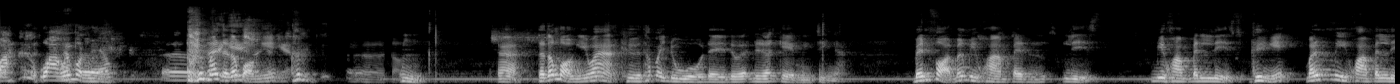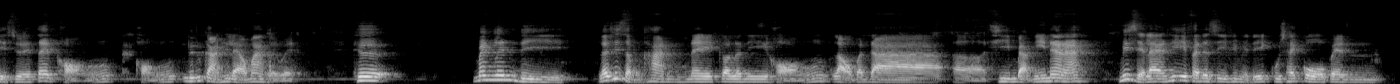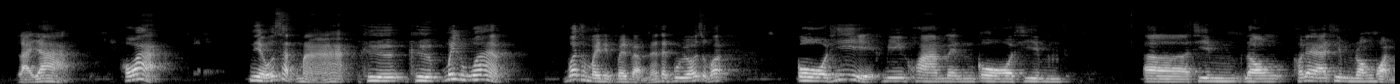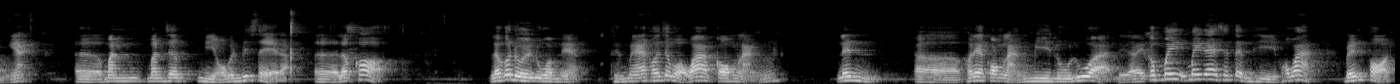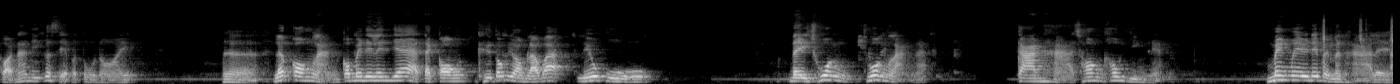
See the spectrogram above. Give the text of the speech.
วางวางไว้หมดแล้วเออไม่แต่ต้องบอกงี้เออต่ อ่าแต่ต้องบอกงี้ว่าคือถ้าไปดูในเนื้อเกมจริงๆอะเบนฟอร์ดมันมีความเป็นลีสมีความเป็นลีสคืออย่างงี้ มันมีความเป็นลีสยูไนเต็ดของของฤดูกาลที่แล้วมากเลยเว้ยคือแม่งเล่นดี แล้วที่สำคัญในกรณีของเหล่าบรรดาทีมแบบนี้เนี่ยนะมิเสียแรงที่แฟนตาซีพรีเมียร์ลีกกูใช้โกเป็นลายาเพราะว่าเหนียวสัตว์หมาคือคือไม่รู้ว่า ว่าทำไมถึงเป็นแบบนั้น แต่กูรู้สึกว่า โกที่มีความเป็นโกทีมเอ่อทีมรองเขาเรียกอะไรทีมรองบอลเงี้ยเออมันมันจะเหนียวเป็นพิเศษอะเออแล้วก็ แล้วก็โดยรวมเนี่ย ถึงแม้เขาจะบอกว่ากองหลังเล่นเออเขาเรียกกองหลังมีรูรั่ว หรืออะไรก็ไม่ไม่ได้เต็มที่ เพราะว่าเบรนท์ฟอร์ดก่อนหน้านี้ก็เสียประตูน้อยเออแล้วกองหลังก็ไม่ได้เล่นแย่ แต่กองคือต้องยอมรับว่าลิเวอร์พูล ในช่วงช่วงหลังอะการหาช่องเข้ายิงเนี่ยแม่งไม่ได้เป็นปัญหาเลย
